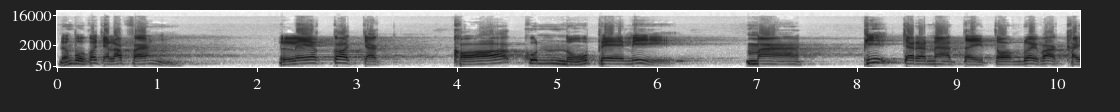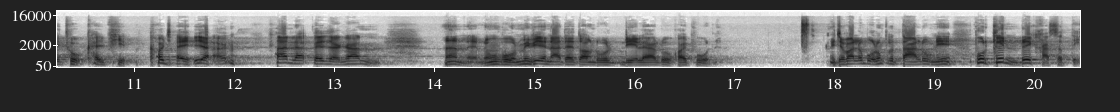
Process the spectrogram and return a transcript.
หลวงปู่ก็จะรับฟัง แล้วก็จะขอคุณหนูเพลี่ มาพิจารณาไต่ตองด้วยว่าใครถูกใครผิด เข้าใจยังนั่นแหละเป็นอย่างนั้นนั่นแหละหลวงปู่ไม่พิจารณาไต่ตองดูดีแล้วลูกค่อยพูดไม่ใช่ว่าหลวงปู่หลวงปู่ตาลูกนี้ พูดขึ้นด้วยขาดสติ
